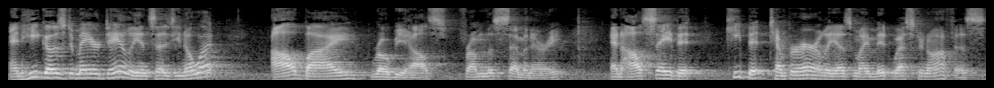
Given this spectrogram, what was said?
And he goes to Mayor Daley and says, You know what? I'll buy Robie House from the seminary and I'll save it keep it temporarily as my Midwestern office,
